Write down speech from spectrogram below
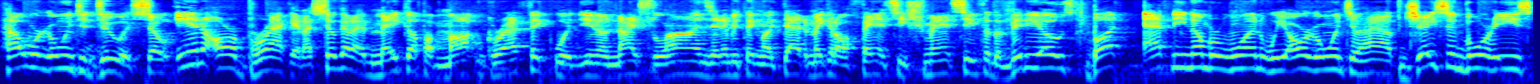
how we're going to do it. So in our bracket, I still got to make up a mock graphic with, you know, nice lines and everything like that to make it all fancy schmancy for the videos. But at the number one, we are going to have Jason Voorhees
